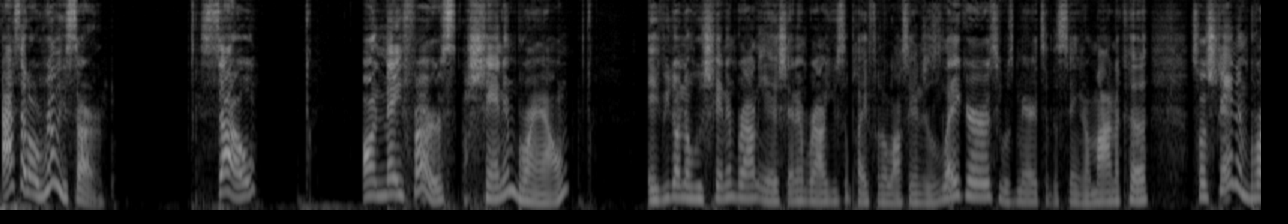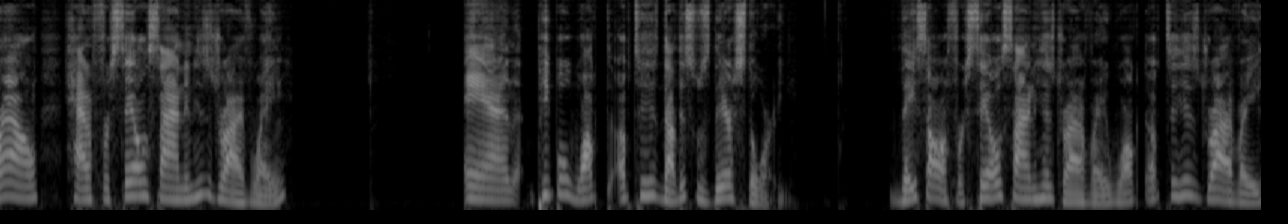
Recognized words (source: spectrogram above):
I said, Oh, really, sir? So, on May 1st, Shannon Brown, if you don't know who Shannon Brown is, Shannon Brown used to play for the Los Angeles Lakers. He was married to the singer Monica. So, Shannon Brown had a for sale sign in his driveway. And people walked up to his. Now, this was their story. They saw a for sale sign in his driveway, walked up to his driveway,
